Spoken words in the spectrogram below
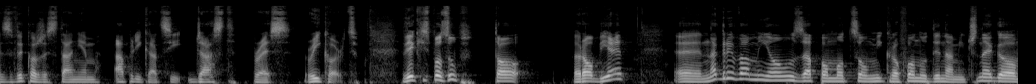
z wykorzystaniem aplikacji Just Press Record. W jaki sposób to robię? E, nagrywam ją za pomocą mikrofonu dynamicznego.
